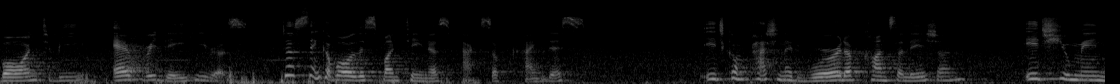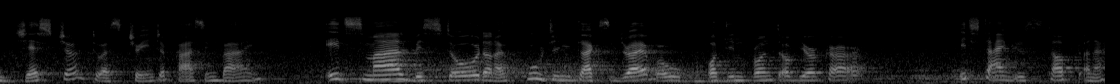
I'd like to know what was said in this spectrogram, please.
born to be everyday heroes. Just think of all the spontaneous acts of kindness, each compassionate word of consolation, each humane gesture to a stranger passing by, each smile bestowed on a hooting taxi driver who got in front of your car, each time you stopped on a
